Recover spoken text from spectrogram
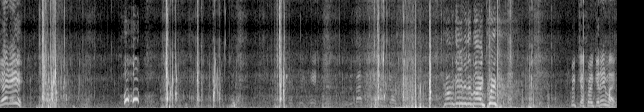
Get it! Come and get him in the boat, quick! Quick, Jeffrey, get in, mate.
